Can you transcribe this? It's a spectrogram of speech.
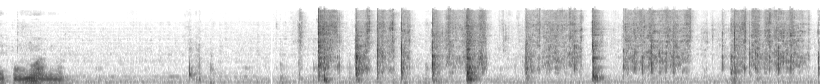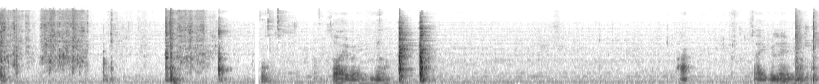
ส่ผงนัวพี่น้องซอยไว้พี่น้องผักใส่ไปเลยพี่น้อง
